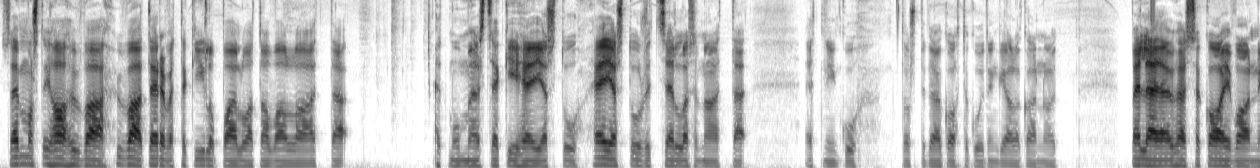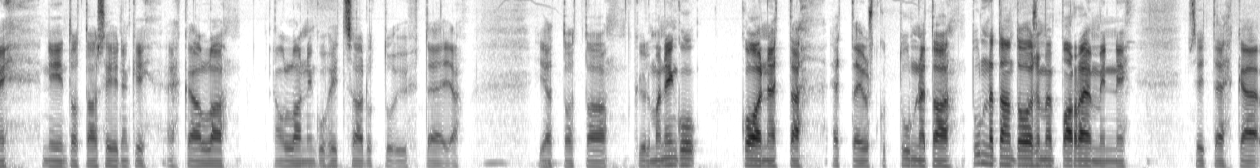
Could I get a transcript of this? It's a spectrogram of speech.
semmoista ihan hyvää, hyvää tervettä kilpailua tavallaan, että, että mun mielestä sekin heijastuu, heijastuu sitten sellaisena, että, että niinku, tuossa pitää kohta kuitenkin alkaa noita pelejä yhdessä kaivaa, niin niin tota, siinäkin ehkä ollaan, ollaan niin kuin hitsauduttu yhteen. Ja, ja tota, kyllä mä niin kuin koen, että, että just kun tunnetaan, tunnetaan toisemme paremmin, niin sitten ehkä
